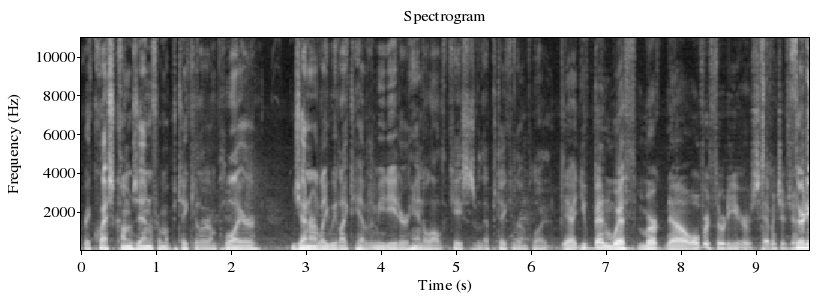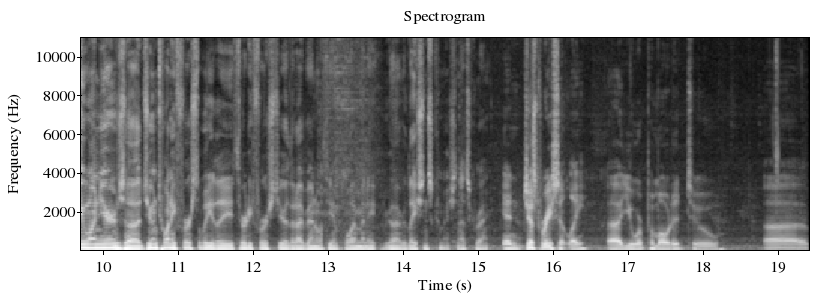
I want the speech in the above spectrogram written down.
a request comes in from a particular employer, generally we like to have the mediator handle all the cases with that particular employer. yeah, you've been with MERC now over 30 years, haven't you, Jim? 31 years. Uh, June 21st will be the 31st year that I've been with the Employment uh, Relations Commission. That's correct. And just recently, uh, you were promoted to uh,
